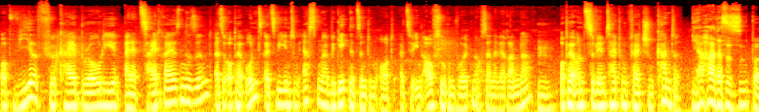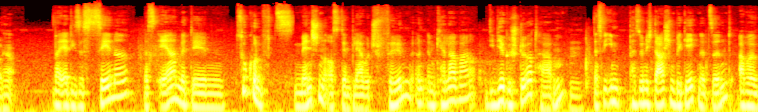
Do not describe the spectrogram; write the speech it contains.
ob wir für Kyle Brody eine Zeitreisende sind, also ob er uns, als wir ihm zum ersten Mal begegnet sind im Ort, als wir ihn aufsuchen wollten auf seiner Veranda, Mhm. ob er uns zu dem Zeitpunkt vielleicht schon kannte. Ja, das ist super. Ja. Weil er diese Szene, dass er mit den Zukunftsmenschen aus dem Blair Witch Film unten im Keller war, die wir gestört haben, Mhm. dass wir ihm persönlich da schon begegnet sind, aber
